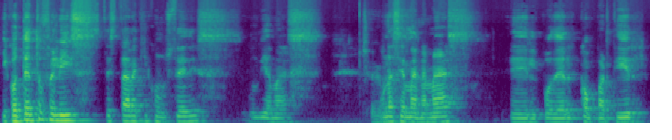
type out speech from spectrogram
y contento, feliz de estar aquí con ustedes un día más, una semana más el poder compartir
